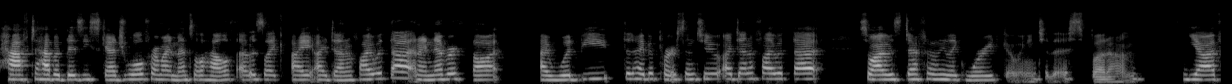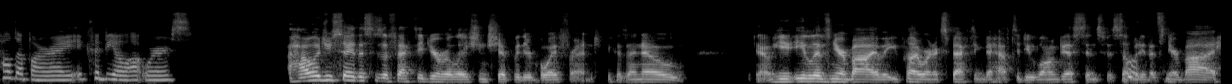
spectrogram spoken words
have to have a busy schedule for my mental health. I was like I identify with that and I never thought I would be the type of person to identify with that so I was definitely like worried going into this, but um yeah, I've held up all right. It could be a lot worse. How would you say this has affected your relationship with your boyfriend? Because I know you know he, he lives nearby, but you probably weren't expecting to have to do long distance with somebody that's nearby.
